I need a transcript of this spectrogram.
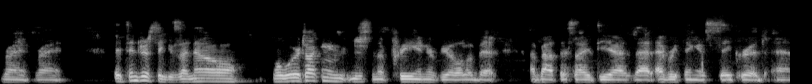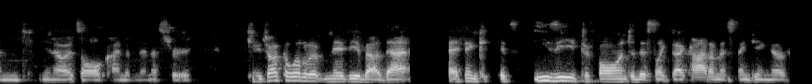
Right, right. It's interesting because I know, well, we were talking just in the pre interview a little bit about this idea that everything is sacred and, you know, it's all kind of ministry. Can you talk a little bit maybe about that? I think it's easy to fall into this like dichotomous thinking of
